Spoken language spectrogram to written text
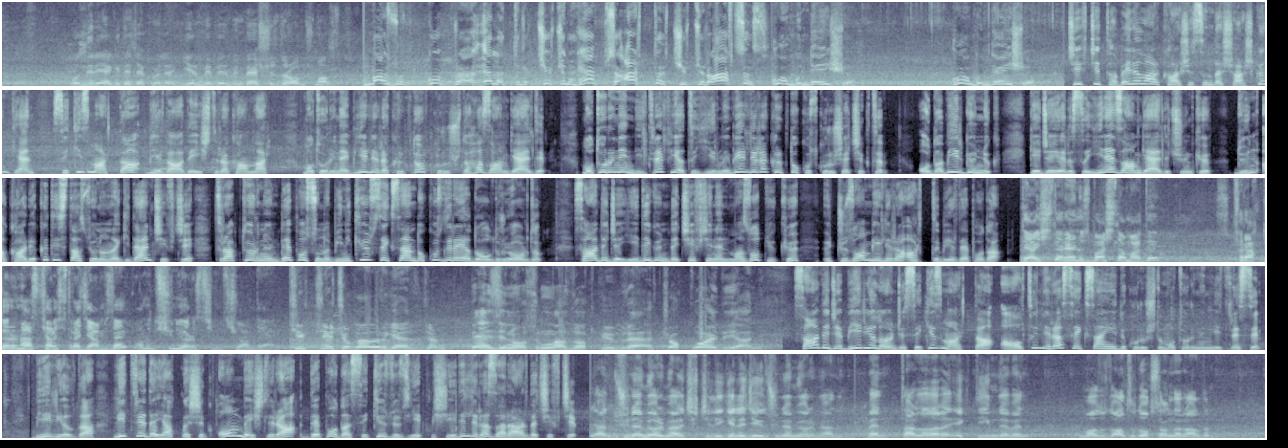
Bu nereye gidecek böyle? 21.500 lira olmuş mazot. Mazot, kupra, elektrik çiftçinin hepsi arttı. Çiftçi rahatsız. Gün değişiyor. Gün değişiyor. Çiftçi tabelalar karşısında şaşkınken 8 Mart'ta bir daha değişti rakamlar. Motorine 1 lira 44 kuruş daha zam geldi. Motorinin litre fiyatı 21 lira 49 kuruşa çıktı. O da bir günlük. Gece yarısı yine zam geldi çünkü. Dün akaryakıt istasyonuna giden çiftçi traktörünün deposunu 1289 liraya dolduruyordu. Sadece 7 günde çiftçinin mazot yükü 311 lira arttı bir depoda. Ya işler henüz başlamadı. Traktörü nasıl çalıştıracağımızı onu düşünüyoruz şimdi şu anda yani. Çiftçiye çok ağır geldi canım. Benzin olsun, mazot, gübre çok koydu yani. Sadece bir yıl önce 8 Mart'ta 6 lira 87 kuruştu motorinin litresi. Bir yılda litrede yaklaşık 15 lira, depoda 877 lira zararda çiftçi. Yani düşünemiyorum yani çiftçiliği, geleceği düşünemiyorum yani. Ben tarlalara ektiğimde ben mazot 6.90'dan aldım.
